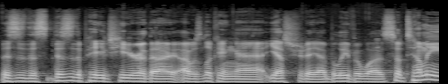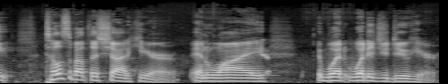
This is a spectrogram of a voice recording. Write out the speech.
this is this this is the page here that I, I, was looking at yesterday i believe it was. So tell me tell us about this shot here and why what what did you do here?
